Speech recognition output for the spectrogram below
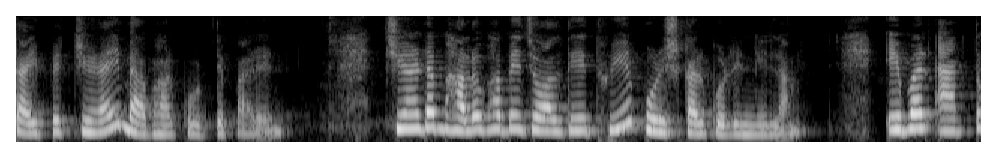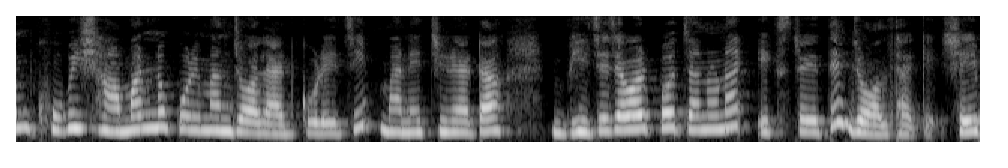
টাইপের চিড়াই ব্যবহার করতে পারেন। চিড়াটা ভালোভাবে জল দিয়ে ধুয়ে পরিষ্কার করে নিলাম। এবার একদম খুবই সামান্য পরিমাণ জল অ্যাড করেছি। মানে চিড়াটা ভিজে যাওয়ার পর যেন না এক্সট্রা এতে জল থাকে। সেই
